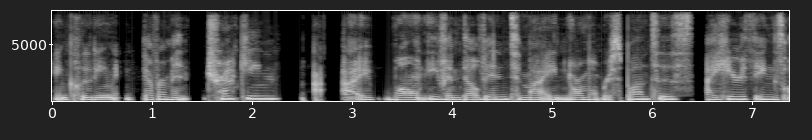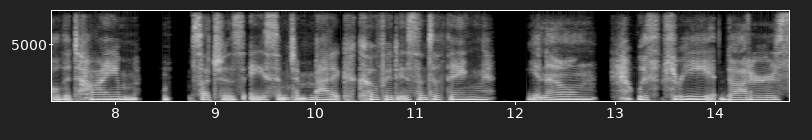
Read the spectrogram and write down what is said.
including government tracking. I won't even delve into my normal responses. I hear things all the time, such as asymptomatic COVID isn't a thing. You know, with three daughters,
